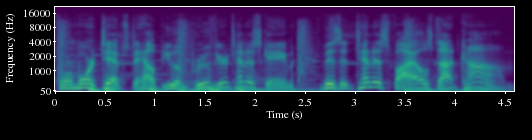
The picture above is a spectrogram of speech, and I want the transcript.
For more tips to help you improve your tennis game, visit tennisfiles.com.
